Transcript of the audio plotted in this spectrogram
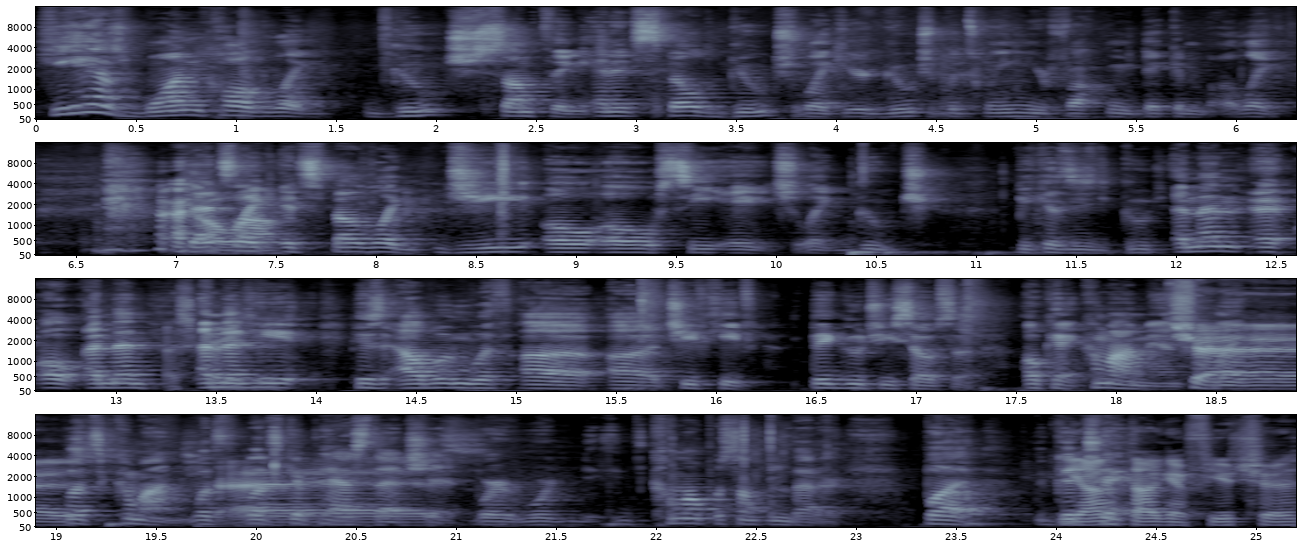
He has one called like Gooch something, and it's spelled Gooch like your Gooch between your fucking dick and like. That's Oh, wow. like it's spelled like G O O C H, like Gooch, because he's Gooch. And then uh, oh, and then and then he his album with uh uh Chief Keef, Big Gucci Sosa. Okay, come on, man. Like, let's come on. Let's let's get past that shit. We're we're come up with something better. But good. young tra- thug and future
